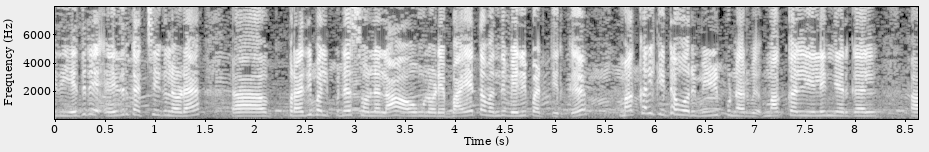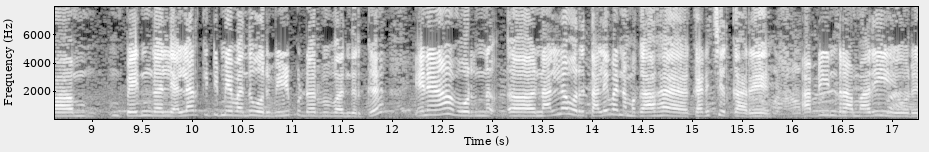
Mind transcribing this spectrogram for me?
இது எதிர் எதிர்கட்சிகளோட பிரதிபலிப்புன்னு சொல்லலாம். அவங்களுடைய பயத்தை வந்து வெளிப்படுத்தியிருக்கு. மக்கள் கிட்ட ஒரு விழிப்புணர்வு மக்கள் இளைஞர்கள் பெண்கள் எல்லார்கிட்டயுமே வந்து ஒரு விழிப்புணர்வு வந்திருக்கு. ஏன்னா ஒரு நல்ல ஒரு தலைவர் நமக்காக கிடைச்சிருக்காரு அப்படின்ற மாதிரி ஒரு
